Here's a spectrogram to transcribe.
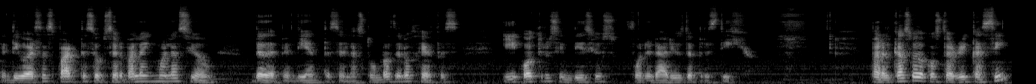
En diversas partes se observa la inmolación de dependientes en las tumbas de los jefes y otros indicios funerarios de prestigio. Para el caso de Costa Rica sí,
